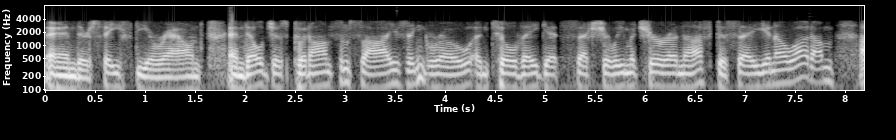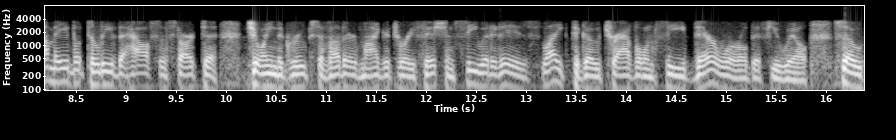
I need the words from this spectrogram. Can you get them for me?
and there's safety around, and they'll just put on some size and grow until they get sexually mature enough to say, you know what, I'm I'm able to leave the house and start to join the groups of other migratory fish and see what it is like to go travel and see their world, if you will. So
